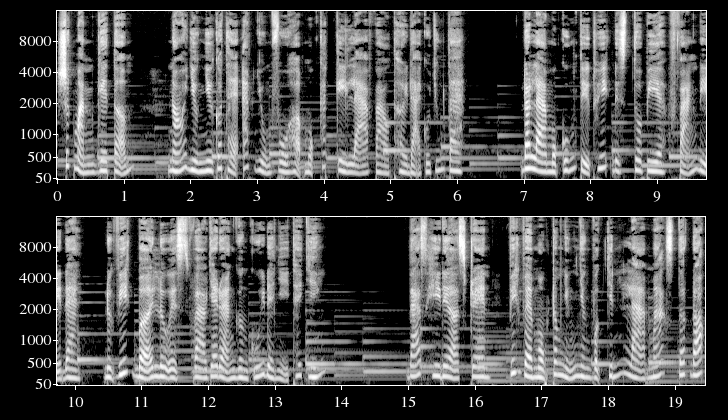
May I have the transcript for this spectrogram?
sức mạnh ghê tởm. Nó dường như có thể áp dụng phù hợp một cách kỳ lạ vào thời đại của chúng ta. Đó là một cuốn tiểu thuyết dystopia phản địa đàng được viết bởi Lewis vào giai đoạn gần cuối đệ nhị thế chiến. Das Hideous Strand viết về một trong những nhân vật chính là Mark Sturdock,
